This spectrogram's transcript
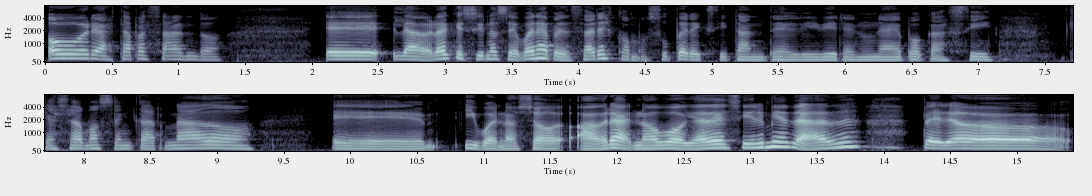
ahora está pasando. Eh, la verdad que si uno se pone a pensar es como súper excitante el vivir en una época así, que hayamos encarnado, eh, y bueno, yo ahora no voy a decir mi edad, pero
